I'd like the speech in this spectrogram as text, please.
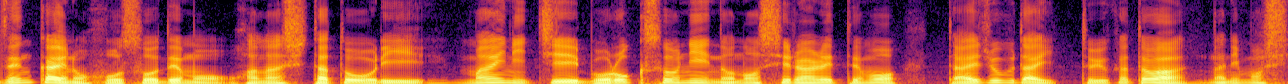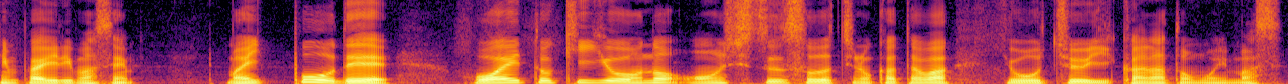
前回の放送でもお話した通り、毎日ボロクソに罵られても大丈夫だいという方は何も心配いりません。まあ、一方で、ホワイト企業の温室育ちの方は要注意かなと思います。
